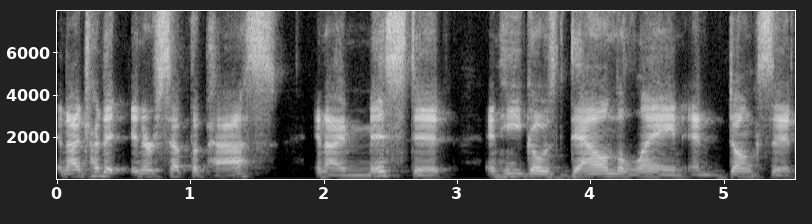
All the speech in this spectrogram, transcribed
and I tried to intercept the pass and I missed it. And he goes down the lane and dunks it.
